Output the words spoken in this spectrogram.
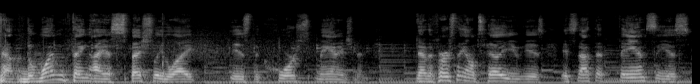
Now the one thing I especially like is the course management now the first thing I'll tell you is it's not the fanciest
